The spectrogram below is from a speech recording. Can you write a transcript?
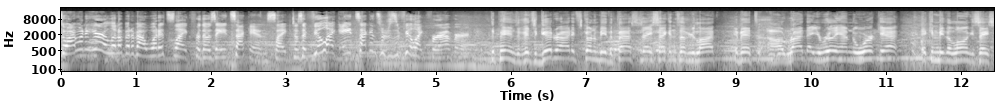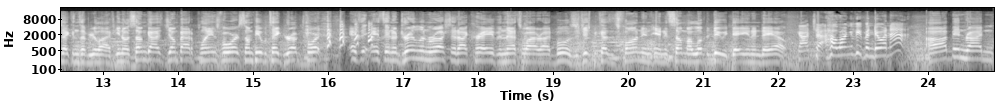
So I want to hear a little bit about what it's like for those eight seconds. Like, does it feel like eight seconds, or does it feel like forever? Depends. If it's a good ride, it's going to be the fastest eight seconds of your life. If it's a ride that you're really having to work at, it can be the longest eight seconds of your life. You know, some guys jump out of planes for it. Some people take drugs for it. It's, it's an adrenaline rush that I crave, and that's why I ride bulls. It's just because it's fun and, and it's something I love to do day in and day out. Gotcha. How long have you been doing that? Uh, I've been riding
